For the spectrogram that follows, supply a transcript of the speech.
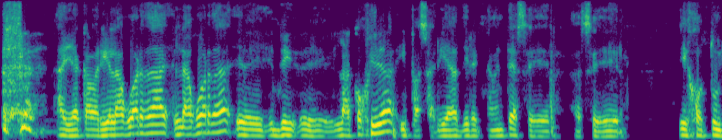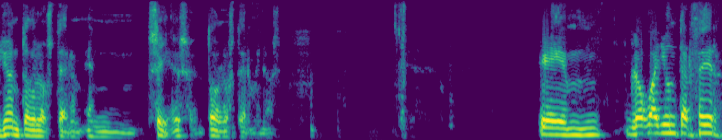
Ahí acabaría la guarda, la guarda, eh, eh, la acogida y pasaría directamente a ser, a ser hijo tuyo en todos los términos. Sí, eso, en todos los términos. Luego hay un tercer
